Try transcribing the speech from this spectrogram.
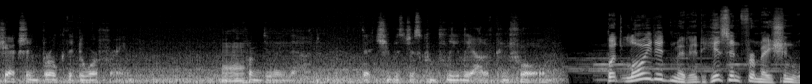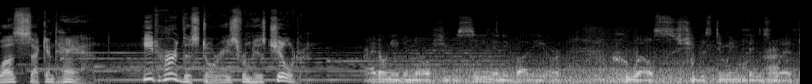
She actually broke the door frame Mm-hmm. from doing that. That she was just completely out of control. But Lloyd admitted his information was secondhand. He'd heard the stories from his children. I don't even know if she was seeing anybody or who else she was doing things with.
